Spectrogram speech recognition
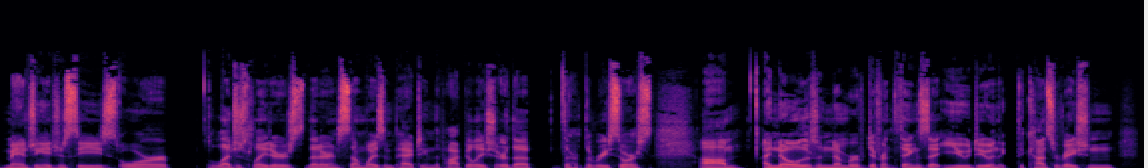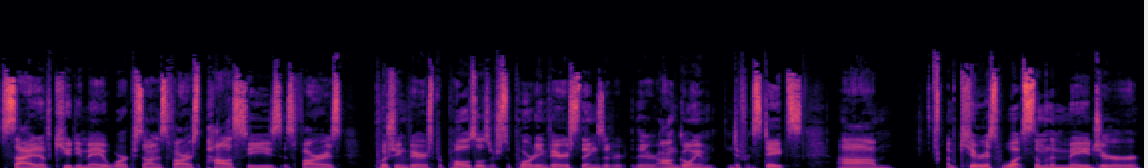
managing agencies or legislators that are in some ways impacting the population or the the, the resource. Um, I know there's a number of different things that you do and the, the conservation side of QDMA works on as far as policies, as far as pushing various proposals or supporting various things that are that are ongoing in different states. Um, I'm curious what some of the major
